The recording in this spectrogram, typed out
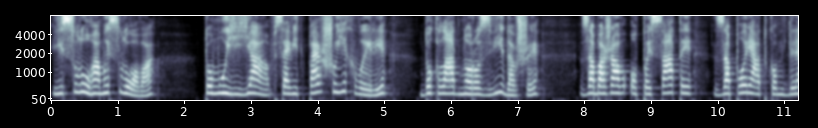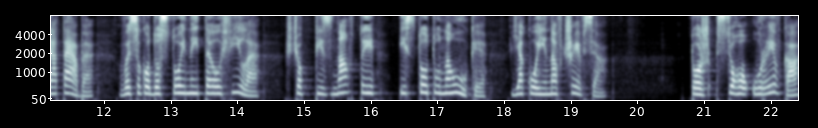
і слугами слова, тому й я все від першої хвилі, докладно розвідавши, забажав описати за порядком для тебе, високодостойний Теофіле, щоб пізнав ти істоту науки, якої навчився. Тож з цього уривка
